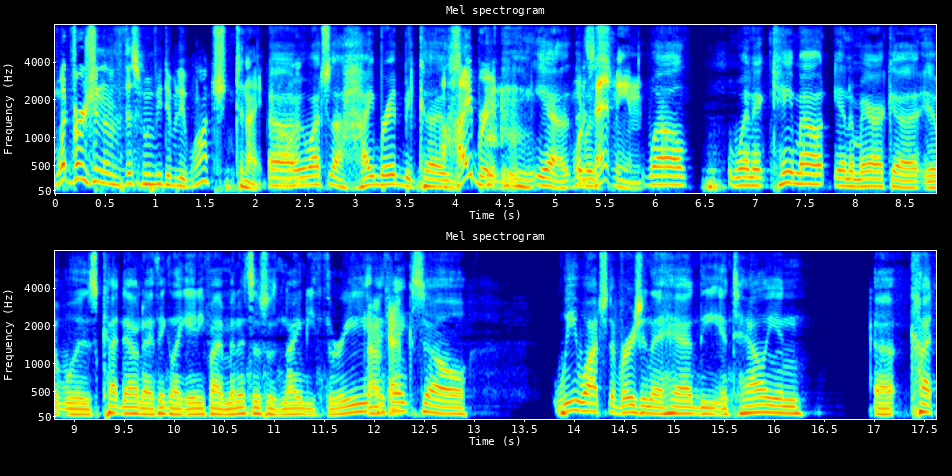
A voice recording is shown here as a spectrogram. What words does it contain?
what version of this movie did we watch tonight? uh, we watched the hybrid because a hybrid. yeah. it What does was- that mean? Well, when it came out in America, it was cut down to I think like 85 minutes. This was 93, I think. So we watched a version that had the Italian uh, cut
